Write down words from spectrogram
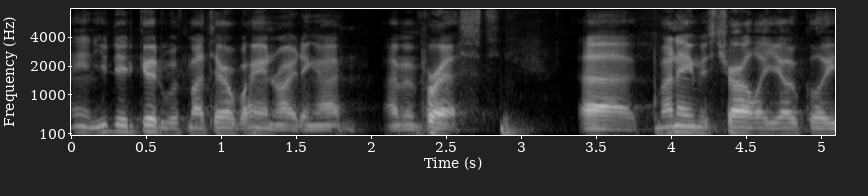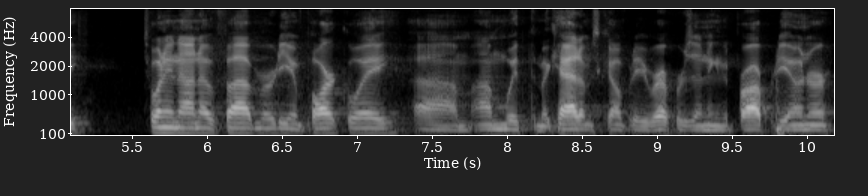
Man, you did good with my terrible handwriting. I, I'm impressed. Uh, my name is Charlie Yokely, 2905 Meridian Parkway. Um, I'm with the McAdams Company representing the property owner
